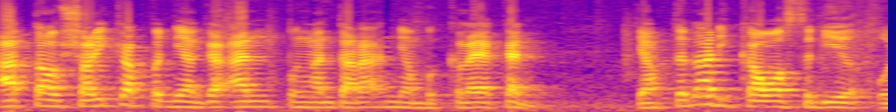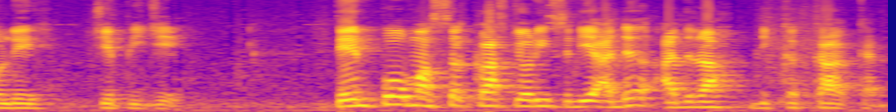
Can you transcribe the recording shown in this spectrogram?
atau syarikat perniagaan pengantaraan yang berkelayakan yang telah dikawal sedia oleh JPJ. Tempoh masa kelas teori sedia ada adalah dikekalkan.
